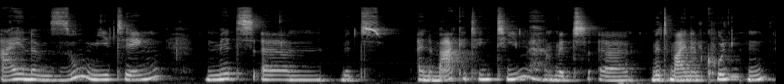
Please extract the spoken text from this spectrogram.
einem Zoom Meeting mit ähm, mit einem Marketing-Team mit, äh, mit meinen Kunden.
